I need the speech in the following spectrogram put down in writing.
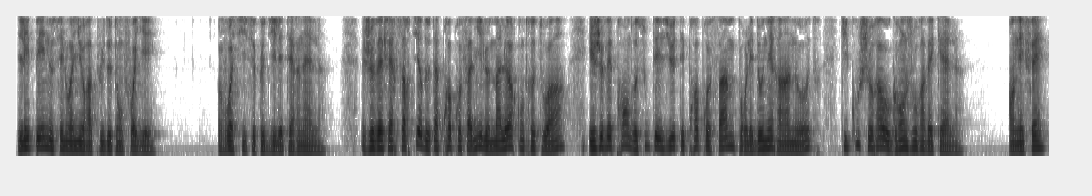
l'épée ne s'éloignera plus de ton foyer. Voici ce que dit l'Éternel. Je vais faire sortir de ta propre famille le malheur contre toi, et je vais prendre sous tes yeux tes propres femmes pour les donner à un autre, qui couchera au grand jour avec elles. En effet,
